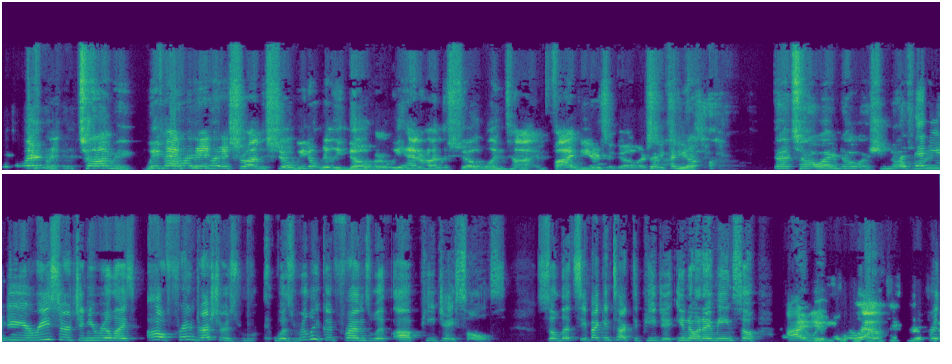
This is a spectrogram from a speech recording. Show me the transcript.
it's different. Wait, Tommy, We've had I Fran Drescher on the show. We don't really know her. We had her on the show one time five years ago or six I know years her. ago. That's how I know her. She knows but then my- you do your research and you realize, oh, Fran Drescher is, was really good friends with uh, PJ Soles. So let's see if I can talk to PJ. You know what I mean? So I And would you do go around these to different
